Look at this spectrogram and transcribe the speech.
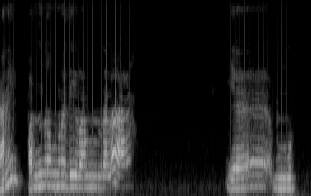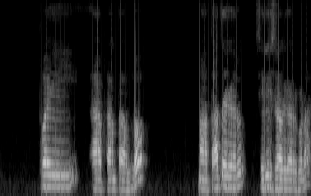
కానీ పంతొమ్మిది వందల ముప్పై ఆ ప్రాంతాల్లో మా తాతయ్య గారు శిరీష్ రాజు గారు కూడా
